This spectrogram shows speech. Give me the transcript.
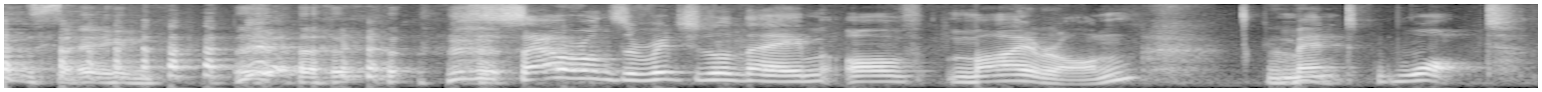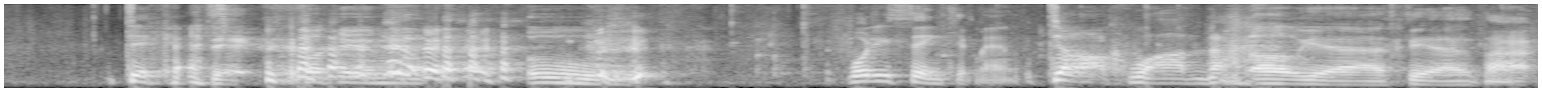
Or- insane. Sauron's original name of Mairon meant what? Dickhead. Dick. Fucking. Ooh. What do you think it meant? Dark one. Oh yeah, yeah, that.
